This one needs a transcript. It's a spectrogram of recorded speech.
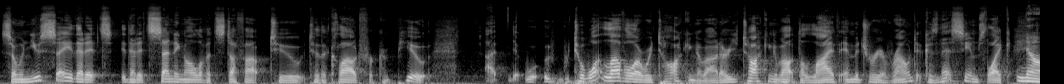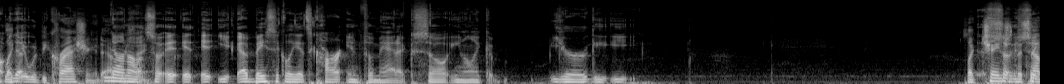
So when you say that it's that it's sending all of its stuff out to, to the cloud for compute, I, w- w- to what level are we talking about? Are you talking about the live imagery around it? Because that seems like No, like the- it would be crashing it. No, everything. no. So it, it, it you- uh, basically it's car informatics. So you know, like you're. y- y- like changing so- the so you-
